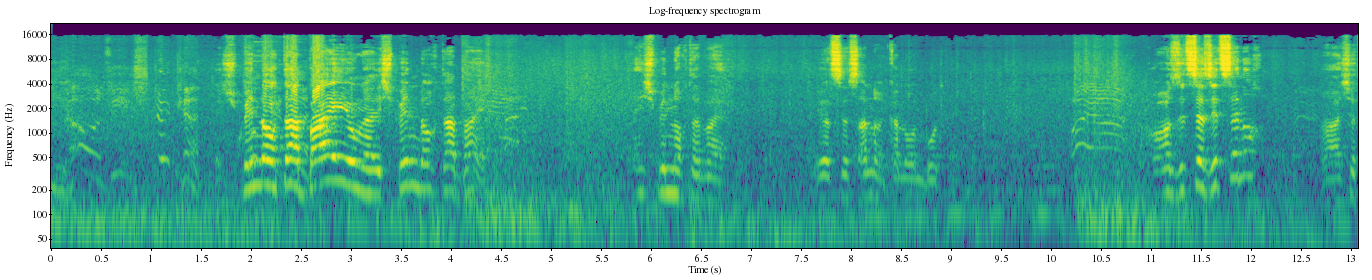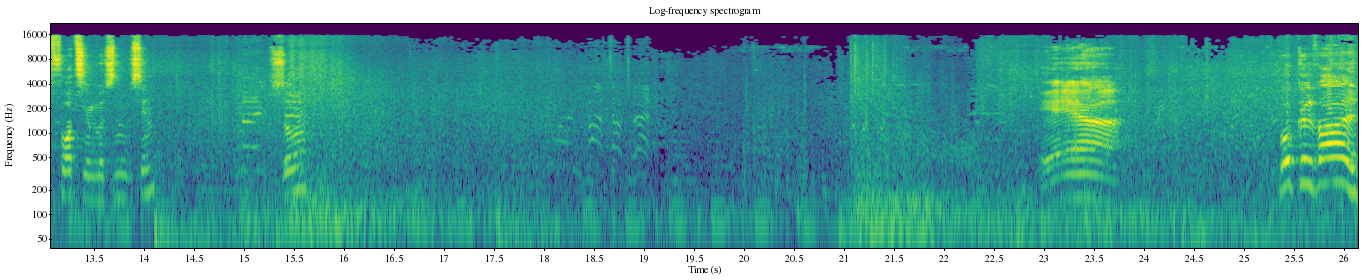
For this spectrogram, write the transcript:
Die hauen sie in Stücke! Ich bin doch dabei, Junge. Ich bin doch dabei. Ich bin noch dabei. Hier ist das andere Kanonenboot. Oh, sitzt der, sitzt der noch? Ah, ich hätte vorziehen müssen ein bisschen. So. Yeah. Buckelwal.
